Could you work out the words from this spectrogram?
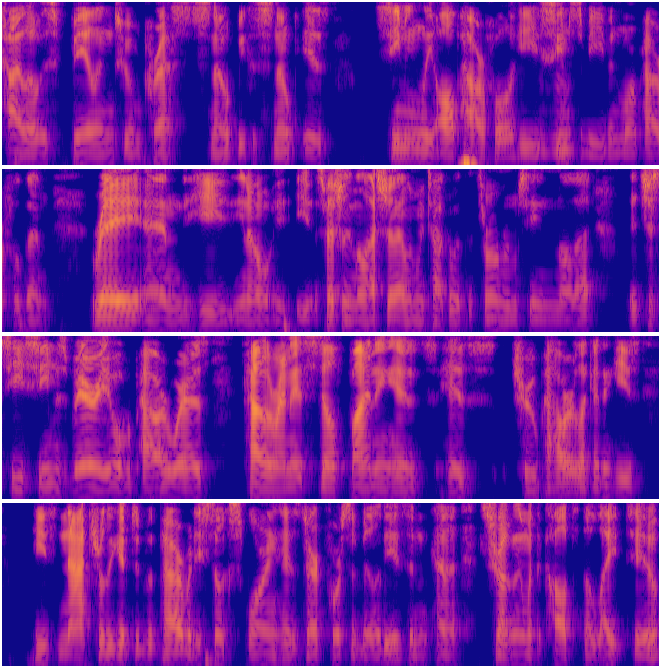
Kylo is failing to impress Snoke because Snoke is seemingly all powerful. He Mhm. seems to be even more powerful than Rey, and he, you know, especially in the Last Jedi when we talk about the throne room scene and all that, it just he seems very overpowered. Whereas Kylo Ren is still finding his his true power. Like I think he's he's naturally gifted with power, but he's still exploring his dark force abilities and kind of struggling with the call to the light too.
